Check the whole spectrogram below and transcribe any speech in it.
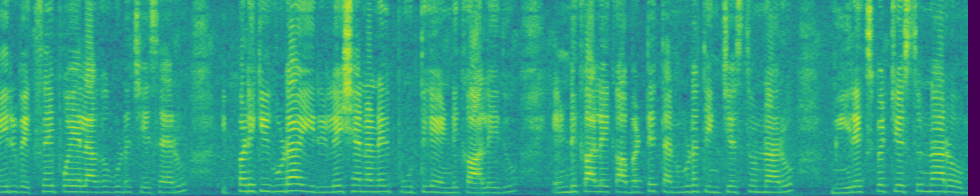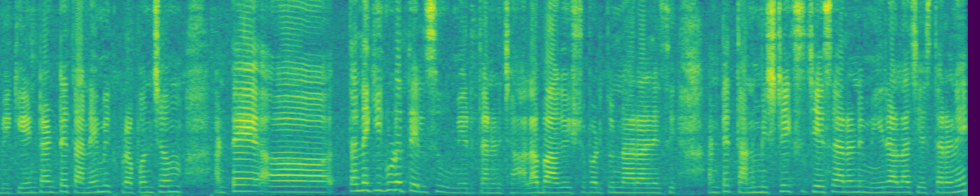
మీరు వెక్స్ అయిపోయేలాగా కూడా చేశారు. ఇప్పటికీ కూడా ఈ రిలేషన్ అనేది పూర్తిగా ఎండ్ కాలేదు. ఎండ్ కాలే కాబట్టి తను కూడా థింక్ చేస్తున్నారు. మీరు ఎక్స్పెక్ట్ చేస్తున్నారు. మీకు ఏంటంటే తనే మీకు ప్రపంచం అంటే తనకి కూడా తెలుసు మీరు తనని చాలా బాగా ఇష్టపడుతున్నారు అనేసి. అంటే తను మిస్టేక్స్ చేశారని మీరు అలా చేస్తారని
